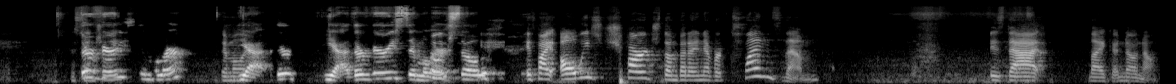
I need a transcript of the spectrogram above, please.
They're very similar. Similar. Yeah, they're yeah, they're very similar. So, so if, if I always charge them but I never cleanse them, is that like a no no?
